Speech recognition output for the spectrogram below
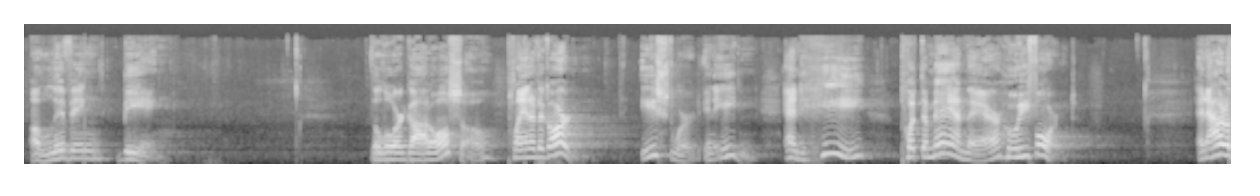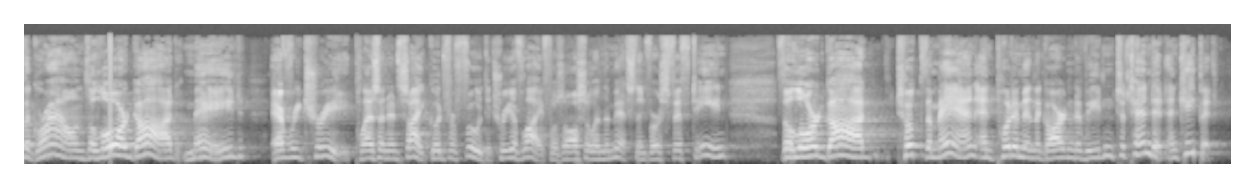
a living being. The Lord God also planted a garden eastward in Eden, and he put the man there who he formed. And out of the ground, the Lord God made every tree pleasant in sight, good for food. The tree of life was also in the midst. In verse 15, the Lord God took the man and put him in the Garden of Eden to tend it and keep it.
